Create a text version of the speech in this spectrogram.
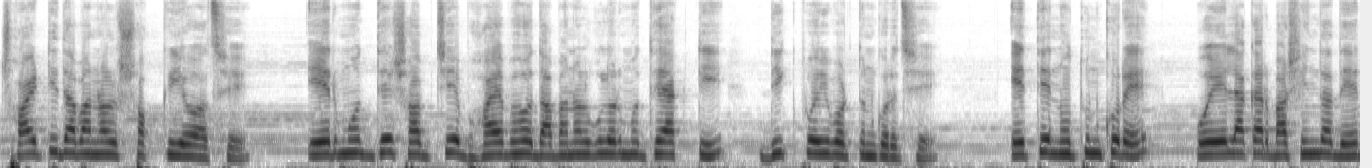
ছয়টি দাবানল সক্রিয় আছে। এর মধ্যে সবচেয়ে ভয়াবহ দাবানলগুলোর মধ্যে একটি দিক পরিবর্তন করেছে। এতে নতুন করে ওই এলাকার বাসিন্দাদের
